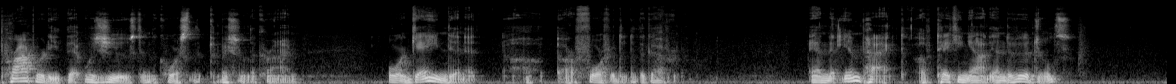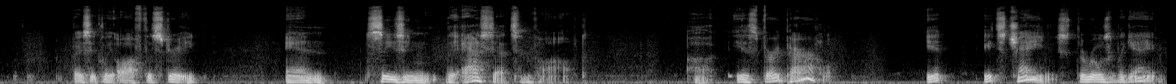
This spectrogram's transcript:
property that was used in the course of the commission of the crime or gained in it uh, are forfeited to the government. And the impact of taking out individuals, basically off the street, and seizing the assets involved uh, is very powerful. It it's changed the rules of the game.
